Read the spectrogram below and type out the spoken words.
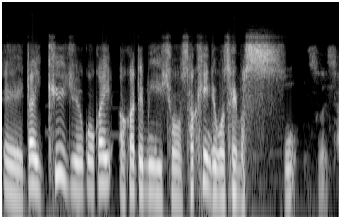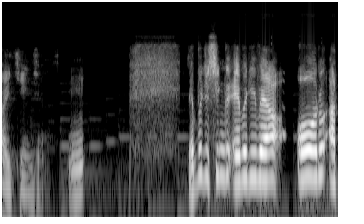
えー第95回アカデミー賞作品でございます。お、すごい、最近じゃん。エブリシング・エブリウェア・オール・アッ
